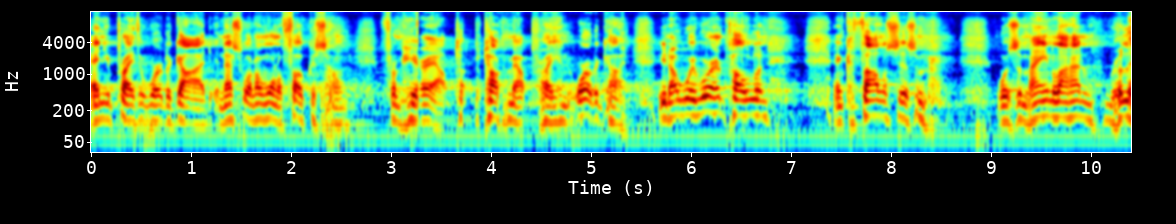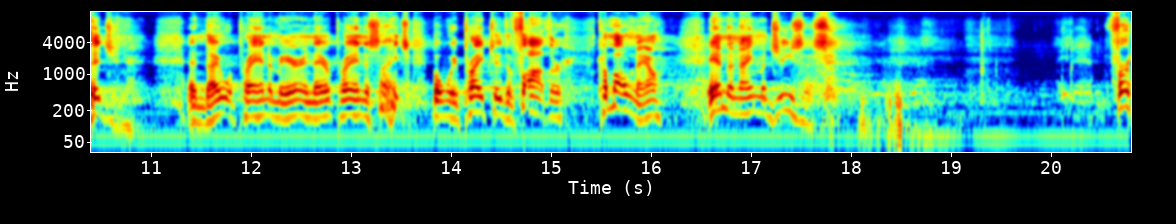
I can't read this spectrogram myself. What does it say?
and you pray the Word of God. And that's what I want to focus on from here out, t- talking about praying the Word of God. You know, we were in Poland, and Catholicism was the mainline religion. And they were praying the mirror and they were praying the saints, but we pray to the Father. Come on now, in the name of Jesus. 1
